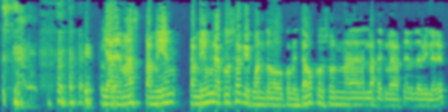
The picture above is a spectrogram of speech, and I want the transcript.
Y además también también una cosa que cuando comentamos con son eh, las declaraciones de Villeneuve,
